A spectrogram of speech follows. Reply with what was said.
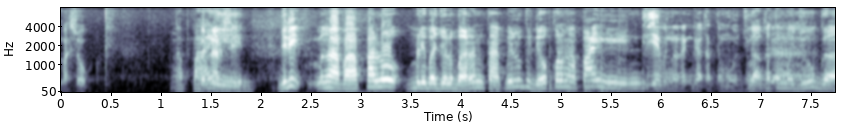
Masuk. Ngapain? Benar sih. Jadi nggak apa-apa lu beli baju lebaran tapi lu video call ngapain? Iya bener nggak ketemu juga. Nggak ketemu juga.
